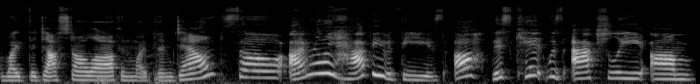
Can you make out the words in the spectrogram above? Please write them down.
wipe the dust all off and wipe them down. So I'm really happy with these. Ah, this kit was actually um,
